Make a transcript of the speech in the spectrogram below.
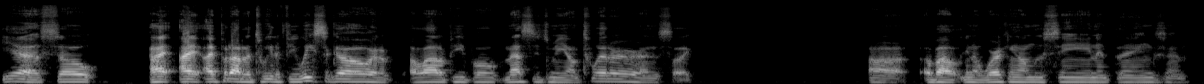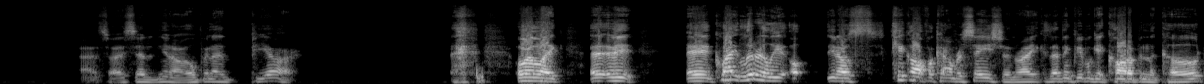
Yeah, so I, I, I put out a tweet a few weeks ago, and a, a lot of people messaged me on Twitter, and it's like uh, about you know working on Lucene and things, and uh, so I said you know open a PR, or like, I mean, and quite literally, uh, you know, kick off a conversation, right? Because I think people get caught up in the code.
